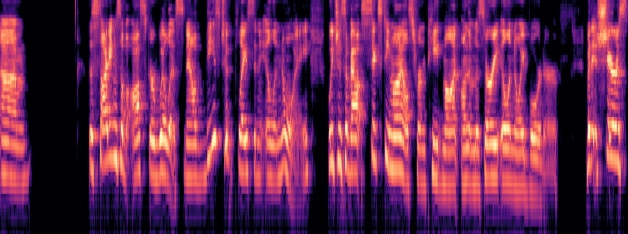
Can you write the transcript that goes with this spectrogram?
um, the sightings of Oscar Willis. Now, these took place in Illinois, which is about 60 miles from Piedmont on the Missouri Illinois border. But it shares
